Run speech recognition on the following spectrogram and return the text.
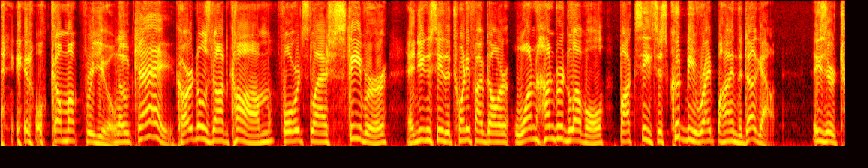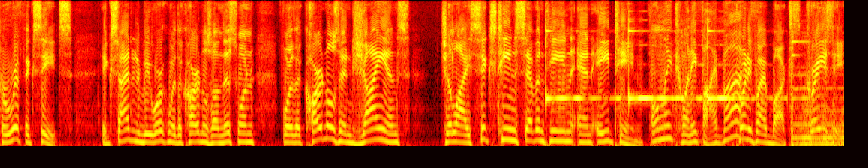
it'll come up for you. Okay. Cardinals.com forward slash Stever, and you can see the $25 100 level box seats. This could be right behind the dugout. These are terrific seats. Excited to be working with the Cardinals on this one for the Cardinals and Giants July 16, 17, and 18. Only 25 bucks. 25 bucks. Crazy.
